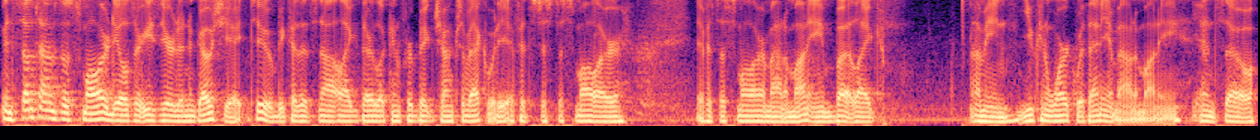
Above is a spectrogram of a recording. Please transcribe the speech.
and sometimes those smaller deals are easier to negotiate too because it's not like they're looking for big chunks of equity if it's just a smaller if it's a smaller amount of money, but like I mean, you can work with any amount of money. Yeah. And so,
